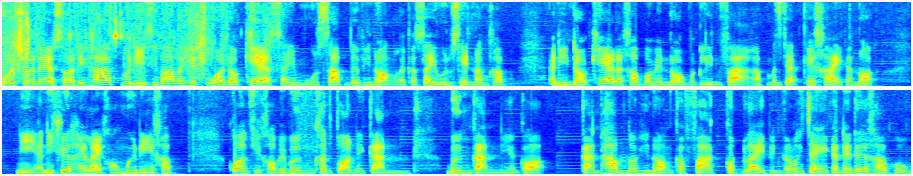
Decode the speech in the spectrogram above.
ครัวชั่วแน่สวัสดีครับมื้อนี้สิพามาเฮ็ดอัวดอกแค่ใส่หมูสับเด้อพี่น้องแล้วก็ใส่วุ้นเส้นน้ำครับ อันนี้ดอกแค่นะครับบ่แม่นดอกบักลินฝาครับ มันจะคล้ายๆกันเนาะนี่อันนี้คือไฮไลท์ของมื้อนี้ครับก่อนสิเขาไปเบิ่งขั้นตอนในการเบิ่งกันยังก็การทำเนาะพี่น้องก็ฝากกดไลค์เป็นกำลังใจให้กันแน่เด้อครับผม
